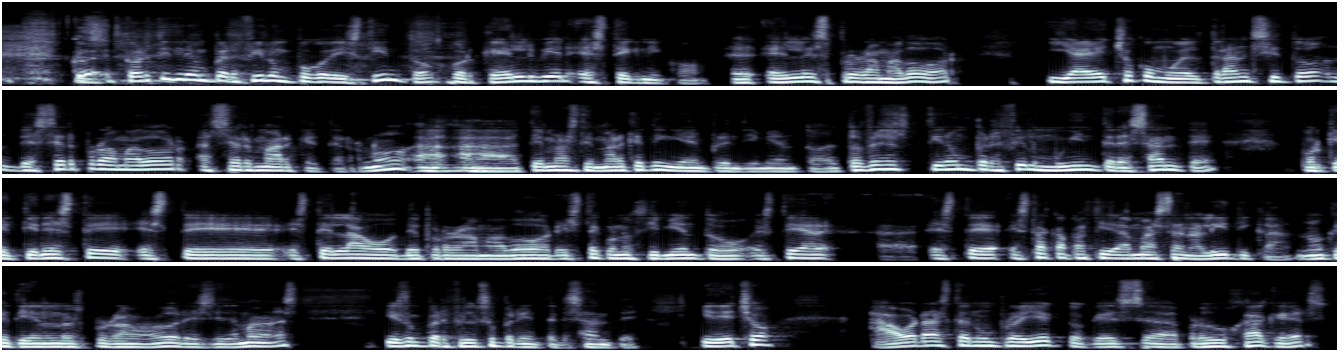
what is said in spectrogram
Corti tiene un perfil un poco distinto porque él bien es técnico. Él es programador y ha hecho como el tránsito de ser programador a ser marketer, ¿no? A, temas de marketing y emprendimiento. Entonces tiene un perfil muy interesante porque tiene este, este, este lado de programador, este conocimiento, este, este, esta capacidad más analítica ¿no? que tienen los programadores y demás, y es un perfil súper interesante. Y de hecho, ahora está en un proyecto que es uh, Product Hackers,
